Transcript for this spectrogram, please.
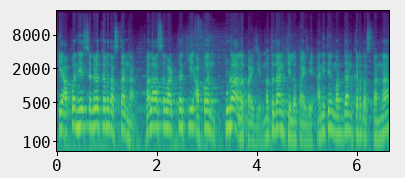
की आपण हे सगळं करत असताना मला असं वाटतं की आपण पुढं आलं पाहिजे मतदान केलं पाहिजे आणि ते मतदान करत असताना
